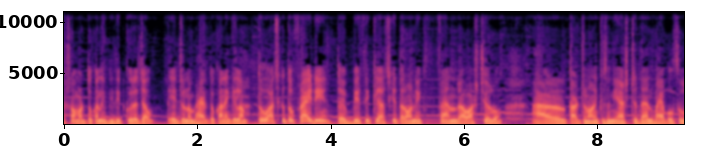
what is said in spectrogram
আসো আমার দোকানে ভিজিট করে যাও। এর জন্য ভাইয়ের দোকানে গেলাম। তো আজকে তো ফ্রাইডে তো বেসিকলি আজকে তার অনেক ফ্যানরাও আসছিল। আর তার জন্য অনেক কিছু নিয়ে আসতে দেন ভাইয়া বলছিল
